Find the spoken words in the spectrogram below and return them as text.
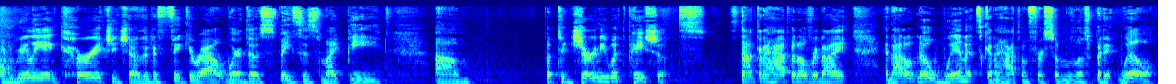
and really encourage each other to figure out where those spaces might be. Um, but to journey with patience. It's not going to happen overnight, and I don't know when it's going to happen for some of us, but it will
